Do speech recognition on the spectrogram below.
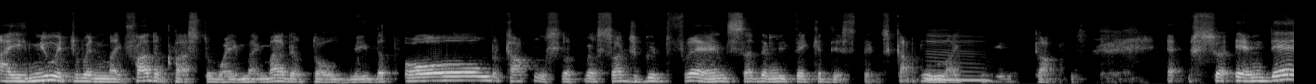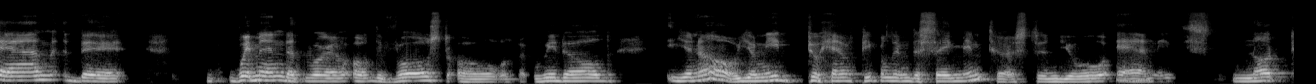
I knew it when my father passed away. My mother told me that all the couples that were such good friends suddenly take a distance. Couple mm. like couples. So, and then the women that were or divorced or widowed, you know, you need to have people in the same interest in you, mm. and it's not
